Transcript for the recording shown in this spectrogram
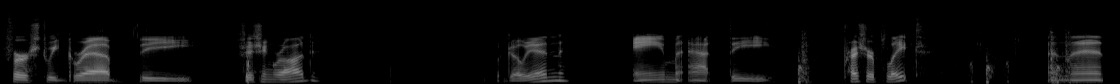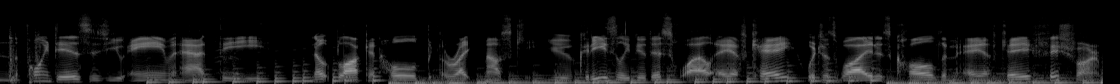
First, we grab the fishing rod. Go in, aim at the pressure plate, and then the point is, is you aim at the note block and hold the right mouse key. You could easily do this while AFK, which is why it is called an AFK fish farm.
